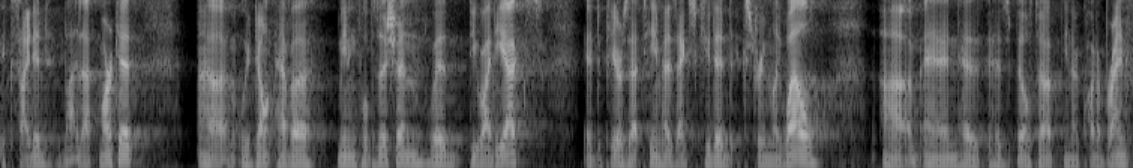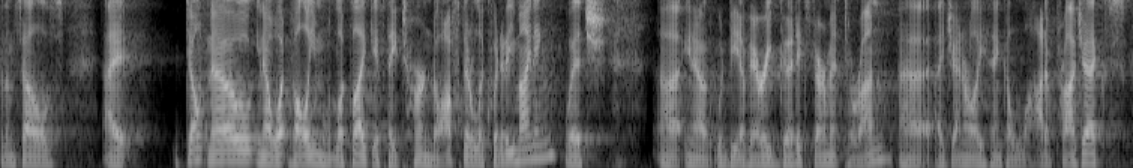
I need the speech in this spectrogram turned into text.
excited by that market. Uh, we don't have a meaningful position with DYDX. It appears that team has executed extremely well um, and has, has built up, you know, quite a brand for themselves. I don't know, you know, what volume would look like if they turned off their liquidity mining, which, uh, you know, would be a very good experiment to run. Uh, I generally think a lot of projects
